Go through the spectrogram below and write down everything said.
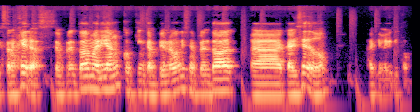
extranjeras. Se enfrentó a Marian, con quien campeonó, y se enfrentó a, Caicedo, a quien le gritó.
